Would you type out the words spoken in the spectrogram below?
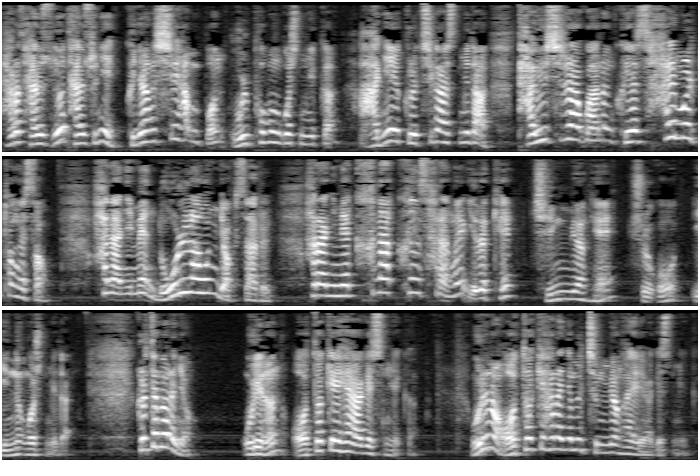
바로 단순히, 이건 단순히 그냥 시 한 번 울퍼본 것입니까? 아니에요. 그렇지가 않습니다. 다윗이라고 하는 그의 삶을 통해서 하나님의 놀라운 역사를, 하나님의 크나큰 사랑을 이렇게 증명해 주고 있는 것입니다. 그렇다면요, 우리는 어떻게 해야 하겠습니까? 우리는 어떻게 하나님을 증명하여야 하겠습니까?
